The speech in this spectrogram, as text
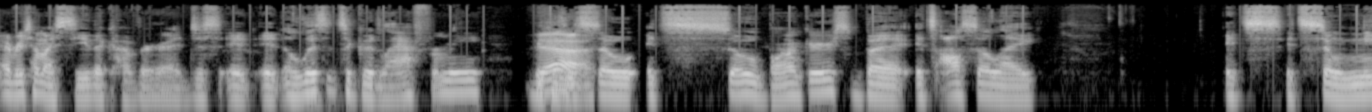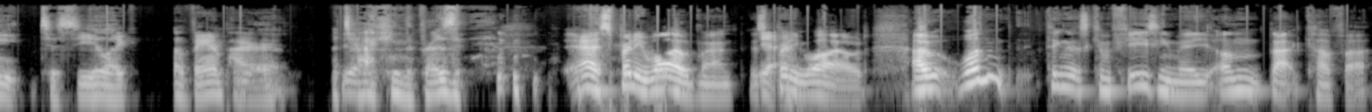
every time I see the cover, it just it, it elicits a good laugh for me because Yeah. it's so it's so bonkers, but it's also like it's it's so neat to see like a vampire Yeah. attacking the president. Yeah, it's pretty wild, man. It's Yeah. pretty wild. Um, one thing that's confusing me on that cover,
